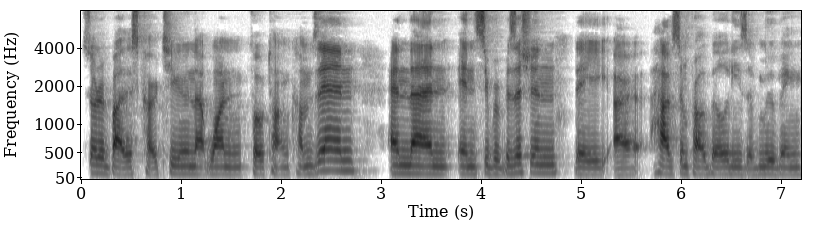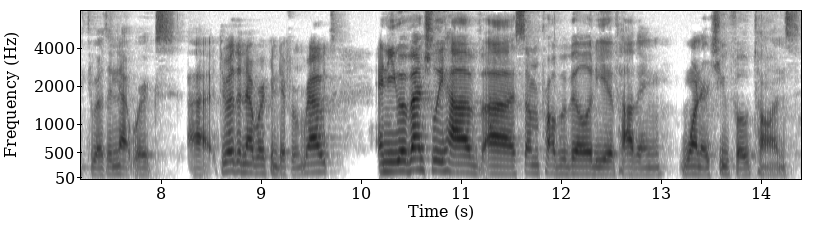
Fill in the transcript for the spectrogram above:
sort of by this cartoon that one photon comes in, and then in superposition, they uh, have some probabilities of moving throughout the networks, uh, throughout the network in different routes. And you eventually have uh, some probability of having one or two photons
